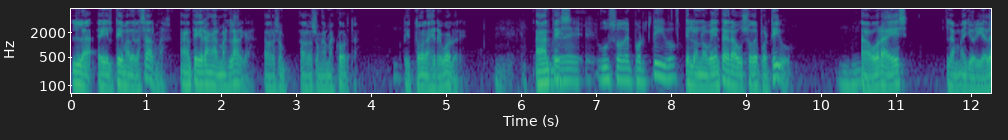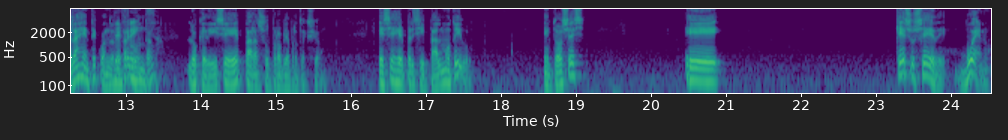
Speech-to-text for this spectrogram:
la- el tema de las armas. Antes eran armas largas, ahora son, ahora son armas cortas, pistolas y revólveres. Antes, De uso deportivo. en los 90 era uso deportivo. Ahora es la mayoría de la gente, cuando le preguntan, lo que dice es para su propia protección. Ese es el principal motivo. Entonces, eh, ¿qué sucede? Bueno,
